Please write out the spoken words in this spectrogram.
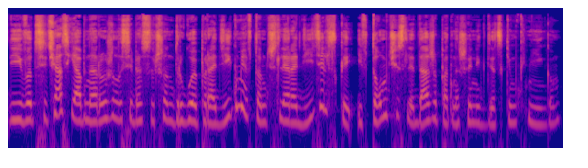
и вот сейчас я обнаружила себя в совершенно другой парадигме, в том числе родительской, и в том числе даже по отношению к детским книгам.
